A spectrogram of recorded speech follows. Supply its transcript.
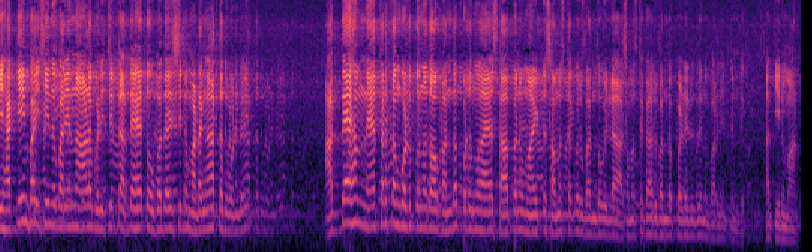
ഈ ഹക്കീം ഫൈസി എന്ന് പറയുന്ന ആളെ വിളിച്ചിട്ട് അദ്ദേഹത്തെ ഉപദേശിച്ചിട്ട് മടങ്ങാത്തത് കൊണ്ട് അദ്ദേഹം നേതൃത്വം കൊടുക്കുന്നതോ ബന്ധപ്പെടുന്നതായ സ്ഥാപനവുമായിട്ട് സമസ്തക്ക് ഒരു ബന്ധവുമില്ല. സമസ്തക്കാർ ബന്ധപ്പെടരുത് എന്ന് പറഞ്ഞിട്ടുണ്ട് ആ തീരുമാനം.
